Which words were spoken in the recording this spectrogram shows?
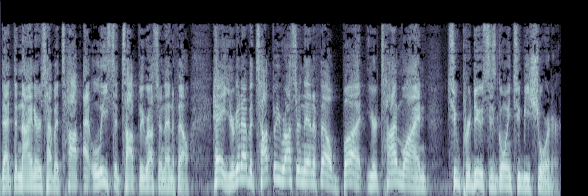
that the Niners have a top, at least a top three roster in the NFL. Hey, you're going to have a top three roster in the NFL, but your timeline to produce is going to be shorter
